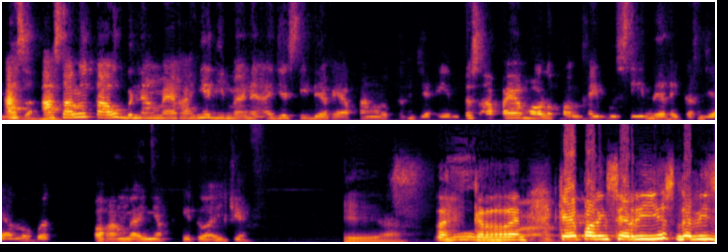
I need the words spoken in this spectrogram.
As- asal lu tahu benang merahnya di mana aja sih dari apa yang lu kerjain. Terus apa yang mau lu kontribusiin dari kerjaan lu buat orang banyak gitu aja. Iya. Nah, keren. Kayak paling serius dari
